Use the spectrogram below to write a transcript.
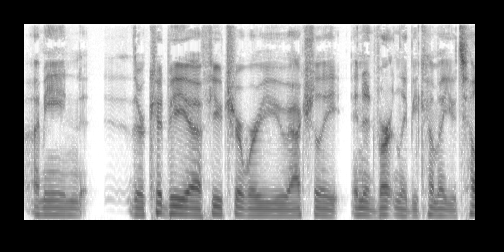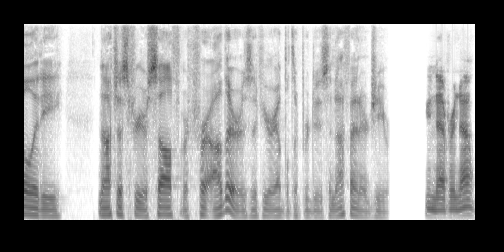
I mean, there could be a future where you actually inadvertently become a utility, not just for yourself, but for others if you're able to produce enough energy. You never know.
